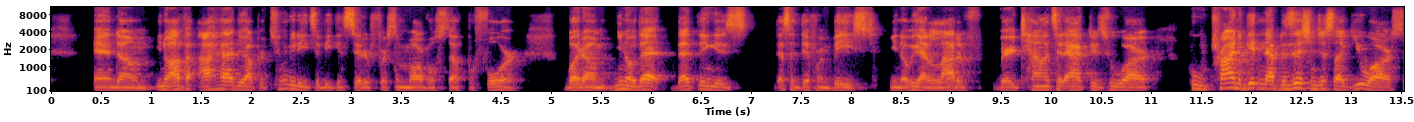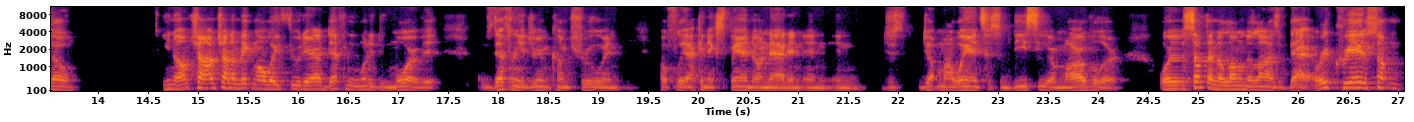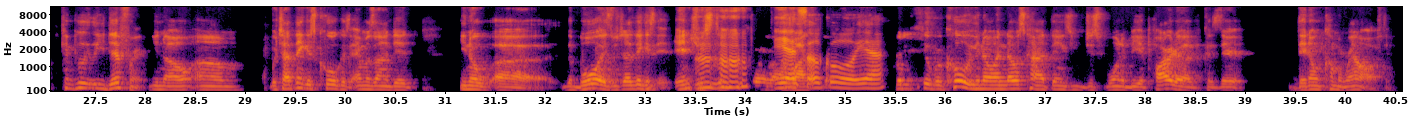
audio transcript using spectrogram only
And um, you know, I've I had the opportunity to be considered for some Marvel stuff before, but um, you know, that that thing is that's a different beast. You know, we got a lot of very talented actors who are who trying to get in that position just like you are. So, you know, I'm trying I'm trying to make my way through there. I definitely want to do more of it. It was definitely a dream come true and hopefully I can expand on that and and and just jump my way into some DC or Marvel or or something along the lines of that or create something completely different, you know, um which I think is cool because Amazon did, you know, uh the boys, which I think is interesting. Mhm. Yeah, so cool. Yeah. but it's super cool, you know, and those kind of things you just want to be a part of because they're they don't come around often.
